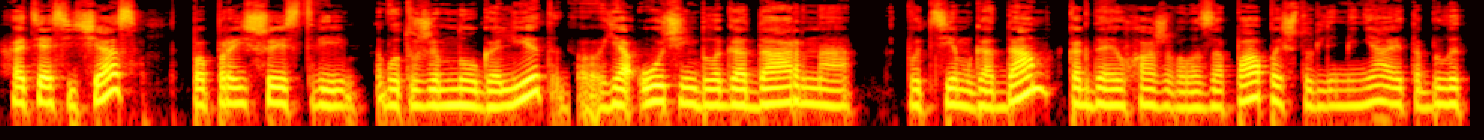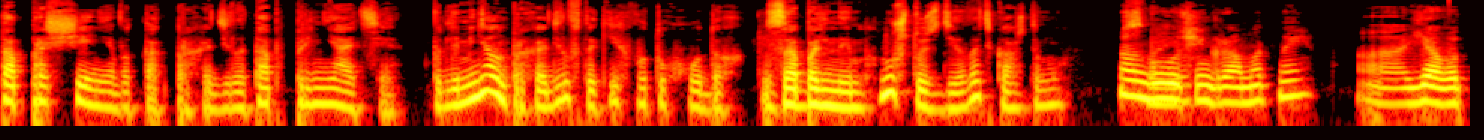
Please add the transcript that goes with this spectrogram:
Хотя сейчас по происшествии вот уже много лет. Я очень благодарна вот тем годам, когда я ухаживала за папой, что для меня это был этап прощения, вот так проходил, этап принятия. Вот для меня он проходил в таких вот уходах за больным. Ну, что сделать каждому? Он свое. был очень грамотный. А, я вот,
